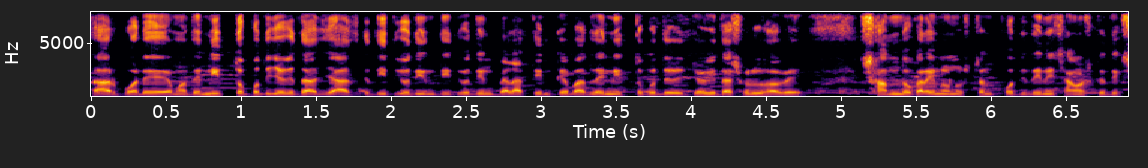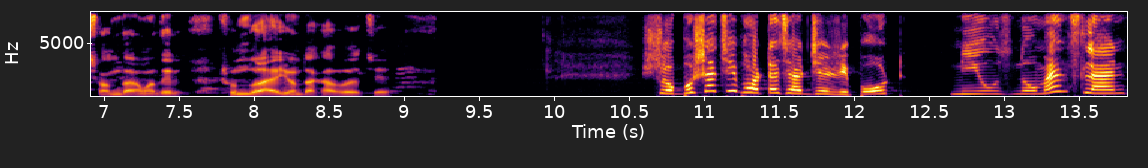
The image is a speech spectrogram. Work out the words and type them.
তারপরে আমাদের নৃত্য প্রতিযোগিতা আছে, আজকে দ্বিতীয় দিন দ্বিতীয় দিন বেলা তিনটে বাজলে নৃত্য প্রতিযোগিতা শুরু হবে। সান্ধ্যকালীন অনুষ্ঠান প্রতিদিনই সাংস্কৃতিক সন্ধ্যা আমাদের সুন্দর আয়োজন রাখা হয়েছে। সব্যসাচী ভট্টাচার্যের রিপোর্ট, news no man's land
